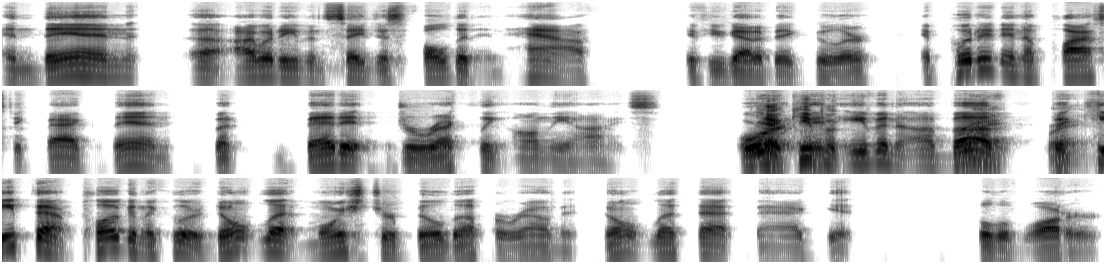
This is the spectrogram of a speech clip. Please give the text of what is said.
And then uh, I would even say just fold it in half if you got a big cooler and put it in a plastic bag then, but bed it directly on the ice. Or Yeah, keep it even above, right, but right. keep that plug in the cooler. Don't let moisture build up around it. Don't let that bag get full of water.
